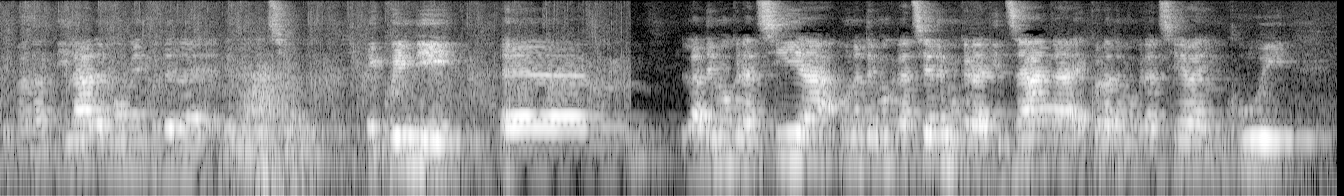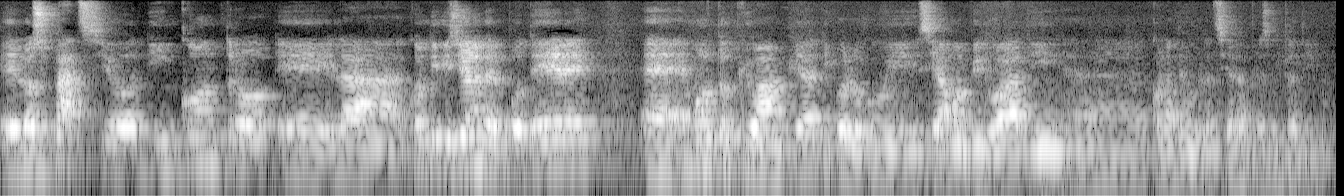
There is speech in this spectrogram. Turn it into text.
che va al di là del momento delle, delle elezioni. E quindi ehm, la democrazia, una democrazia democratizzata è quella democrazia in cui eh, lo spazio di incontro e la condivisione del potere eh, è molto più ampia di quello cui siamo abituati eh, con la democrazia rappresentativa.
